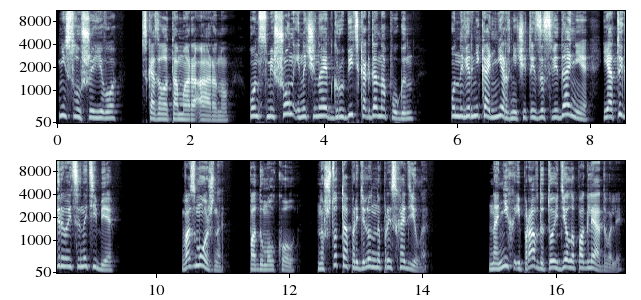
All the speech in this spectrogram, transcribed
«Не слушай его», — сказала Тамара Аарону. «Он смешон и начинает грубить, когда напуган. Он наверняка нервничает из-за свидания и отыгрывается на тебе». «Возможно», — подумал Кол, — «но что-то определенно происходило». На них и правда то и дело поглядывали.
